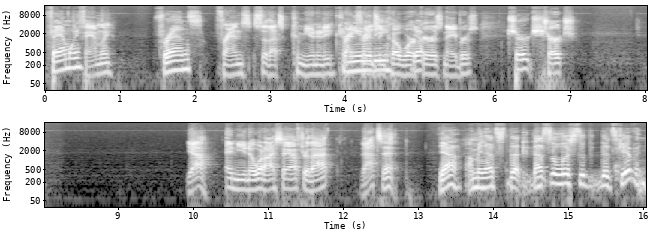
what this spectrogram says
family, Family, friends, friends, so that's community, right? Friends Community, and coworkers, neighbors. church. church. Yeah. And you know what I say after that? That's it. Yeah. I mean, that's the that's the list that, that's given.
